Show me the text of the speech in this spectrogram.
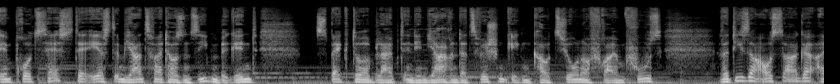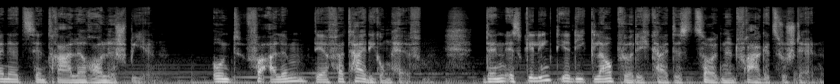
Im Prozess, der erst im Jahr 2007 beginnt, Spector bleibt in den Jahren dazwischen gegen Kaution auf freiem Fuß, wird diese Aussage eine zentrale Rolle spielen. Und vor allem der Verteidigung helfen. Denn es gelingt ihr, die Glaubwürdigkeit des Zeugen in Frage zu stellen.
